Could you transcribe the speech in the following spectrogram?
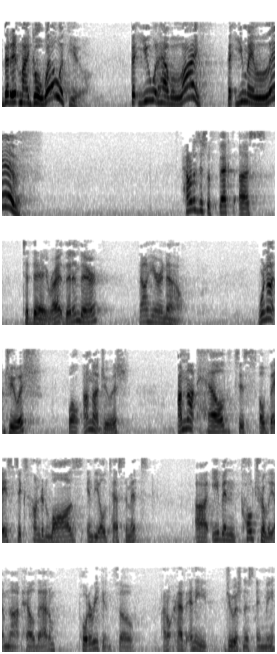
that it might go well with you that you would have a life, that you may live. How does this affect us today, right? Then and there, now, here, and now. We're not Jewish. Well, I'm not Jewish. I'm not held to obey 600 laws in the Old Testament. Uh, even culturally, I'm not held that. I'm Puerto Rican, so I don't have any Jewishness in me.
